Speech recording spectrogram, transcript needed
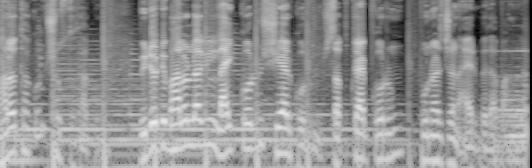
ভালো থাকুন, সুস্থ থাকুন। ভিডিওটি ভালো লাগলে লাইক করুন শেয়ার করুন সাবস্ক্রাইব করুন। পুনর্জন আয়ুর্বেদা বাংলা।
